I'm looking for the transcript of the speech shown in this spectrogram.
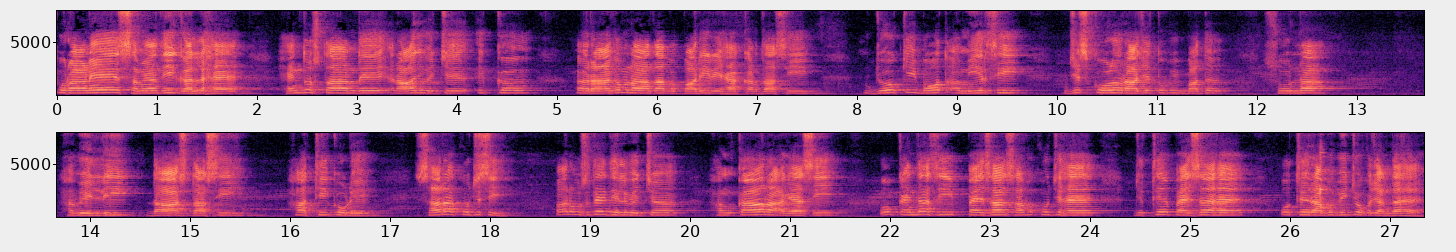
ਪੁਰਾਣੇ ਸਮਿਆਂ ਦੀ ਗੱਲ ਹੈ, ਹਿੰਦੁਸਤਾਨ ਦੇ ਰਾਜ ਵਿੱਚ ਇੱਕ ਰਾਗਮ ਨਾਂ ਦਾ ਵਪਾਰੀ ਰਿਹਾ ਕਰਦਾ ਸੀ, ਜੋ ਕਿ ਬਹੁਤ ਅਮੀਰ ਸੀ, ਜਿਸ ਕੋਲ ਰਾਜੇ ਤੋਂ ਵੀ ਵੱਧ ਸੋਨਾ, ਹਵੇਲੀ, ਦਾਸ, ਦਾਸੀ, ਹਾਥੀ, ਘੋੜੇ ਸਾਰਾ ਕੁਝ ਸੀ। ਪਰ ਉਸ ਦੇ ਦਿਲ ਵਿੱਚ ਹੰਕਾਰ ਆ ਗਿਆ ਸੀ। ਉਹ ਕਹਿੰਦਾ ਸੀ, ਪੈਸਾ ਸਭ ਕੁਝ ਹੈ, ਜਿੱਥੇ ਪੈਸਾ ਹੈ, ਉੱਥੇ ਰੱਬ ਵੀ ਝੁਕ ਜਾਂਦਾ ਹੈ।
